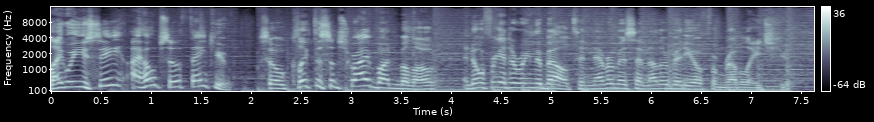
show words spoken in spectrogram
Like what you see? I hope so. Thank you. So click the subscribe button below and don't forget to ring the bell to never miss another video from Rebel HQ.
